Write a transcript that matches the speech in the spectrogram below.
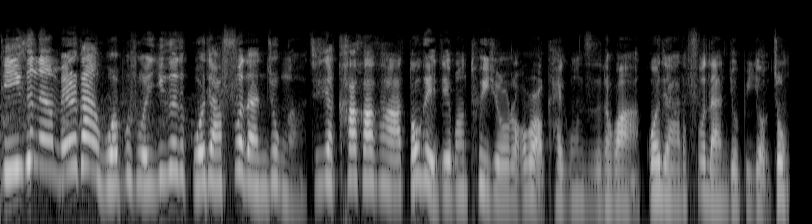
第一个呢，没人干活不说，一个国家负担重啊，这些咔咔咔都给这帮退休老保开工资的话，国家的负担就比较重，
